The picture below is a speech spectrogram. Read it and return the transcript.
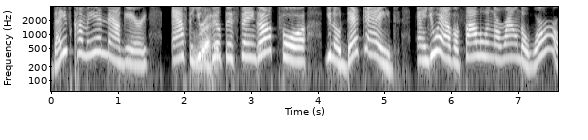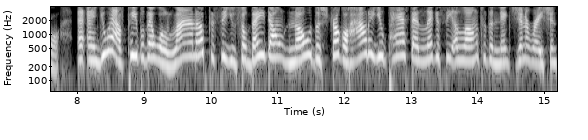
They've come in now, Gary, after you've right. built this thing up for you know decades and you have a following around the world and, and, you have people that will line up to see you so they don't know the struggle how do you pass that legacy along to the next generation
